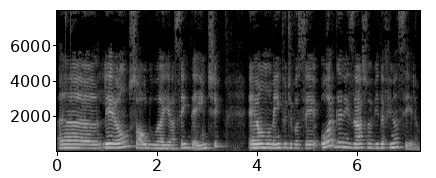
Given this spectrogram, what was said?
Uh, leão, Sol, Lua e Ascendente é um momento de você organizar a sua vida financeira.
